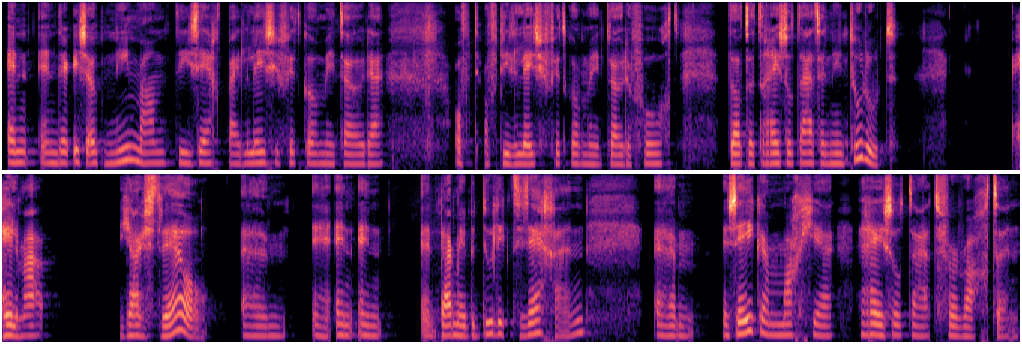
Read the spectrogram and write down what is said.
En, en er is ook niemand die zegt bij de Lazy Fit Girl methode, of, of die de Lazy Fit Girl methode volgt, dat het resultaat er niet toe doet. Helemaal juist wel. Um, en, en en daarmee bedoel ik te zeggen, um, zeker mag je resultaat verwachten.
